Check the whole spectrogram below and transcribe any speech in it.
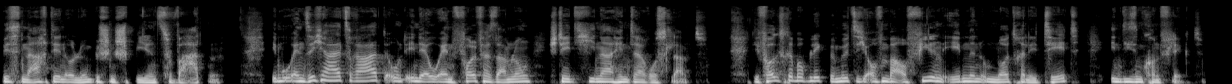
bis nach den Olympischen Spielen zu warten. Im UN-Sicherheitsrat und in der UN-Vollversammlung steht China hinter Russland. Die Volksrepublik bemüht sich offenbar auf vielen Ebenen um Neutralität in diesem Konflikt.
